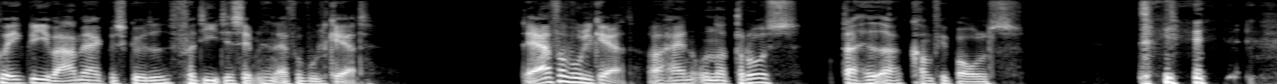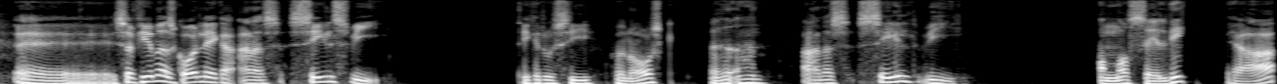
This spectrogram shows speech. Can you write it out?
kunne ikke blive varemærkebeskyttet, fordi det simpelthen er for vulgært. Det er for vulgært at have en underdrus, der hedder Comfy Balls. øh, så firmaets grundlægger, Anders Selsvig, det kan du sige på norsk, Hvad hedder han? Anders Selvig. Anders Selvik. Ja.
